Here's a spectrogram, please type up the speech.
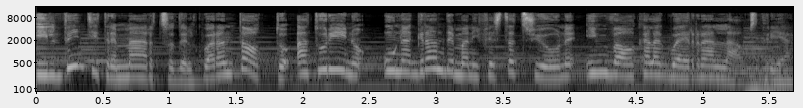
Il 23 marzo del 48 a Torino una grande manifestazione invoca la guerra all'Austria.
